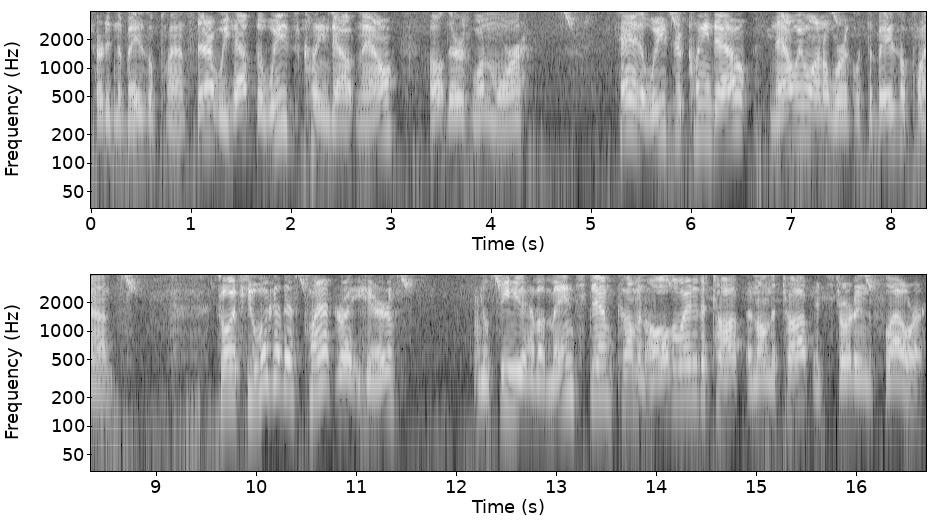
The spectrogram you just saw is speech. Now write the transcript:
hurting the basil plants. There, we have the weeds cleaned out now. Oh, there's one more. Okay, the weeds are cleaned out. Now we want to work with the basil plants. So if you look at this plant right here, you'll see you have a main stem coming all the way to the top, and on the top it's starting to flower.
